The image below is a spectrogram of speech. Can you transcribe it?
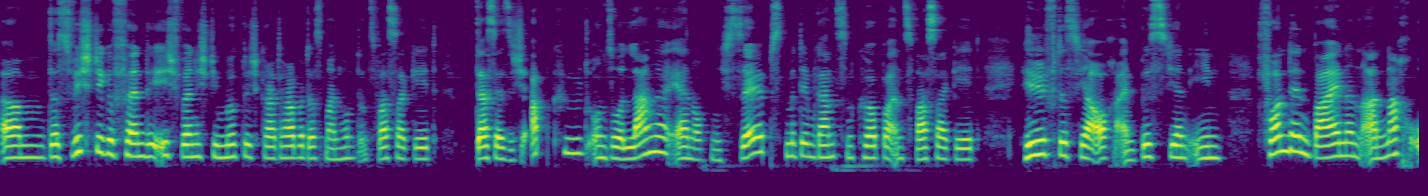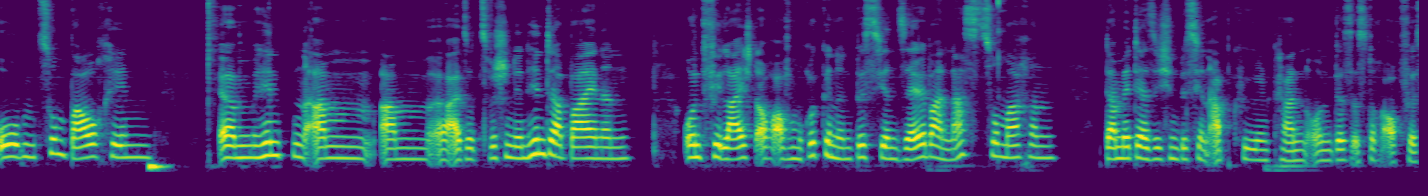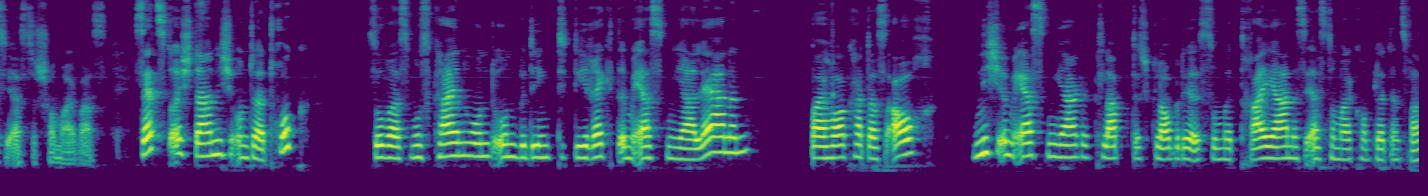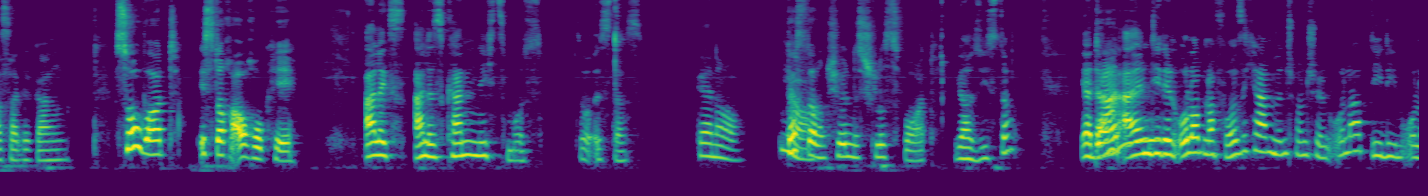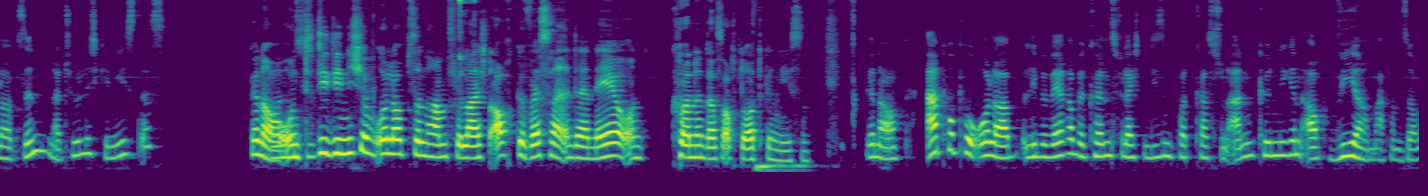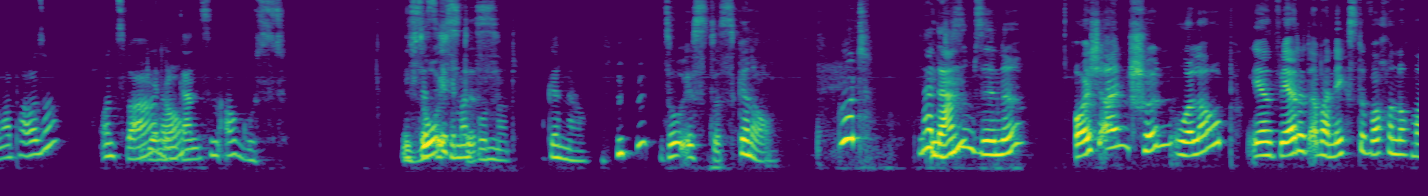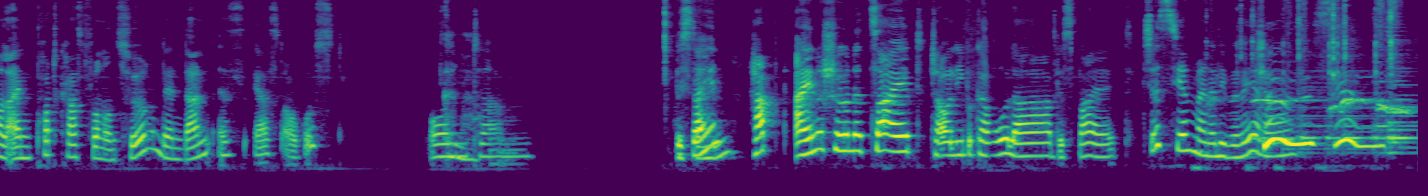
Ähm, das Wichtige fände ich, wenn ich die Möglichkeit habe, dass mein Hund ins Wasser geht, dass er sich abkühlt und solange er noch nicht selbst mit dem ganzen Körper ins Wasser geht, hilft es ja auch ein bisschen, ihn von den Beinen an nach oben zum Bauch hin ähm, hinten am, am, äh, also zwischen den Hinterbeinen und vielleicht auch auf dem Rücken ein bisschen selber nass zu machen, damit er sich ein bisschen abkühlen kann. Und das ist doch auch fürs Erste schon mal was. Setzt euch da nicht unter Druck. Sowas muss kein Hund unbedingt direkt im ersten Jahr lernen. Bei Hawk hat das auch nicht im ersten Jahr geklappt. Ich glaube, der ist so mit drei Jahren das erste Mal komplett ins Wasser gegangen. So what? Ist doch auch okay. Alex, alles kann, nichts muss. So ist das. Genau. Das ja. ist doch ein schönes Schlusswort. Ja, siehst du? Ja, dann, dann, allen, die den Urlaub noch vor sich haben, wünschen wir einen schönen Urlaub. Die, die im Urlaub sind, natürlich genießt es. Genau. Und, und die, die nicht im Urlaub sind, haben vielleicht auch Gewässer in der Nähe und können das auch dort genießen. Genau. Apropos Urlaub, liebe Vera, wir können es vielleicht in diesem Podcast schon ankündigen. Auch wir machen Sommerpause. Und zwar genau. den ganzen August. Nicht, so dass sich jemand es. wundert. Genau. So ist es, genau. Gut. Na In dann. diesem Sinne, euch einen schönen Urlaub. Ihr werdet aber nächste Woche nochmal einen Podcast von uns hören, denn dann ist erst August. Und Genau. ähm, bis dahin, dahin. habt eine schöne Zeit. Ciao, liebe Carola. Bis bald. Tschüsschen, meine liebe Vera. Tschüss. Tschüss.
